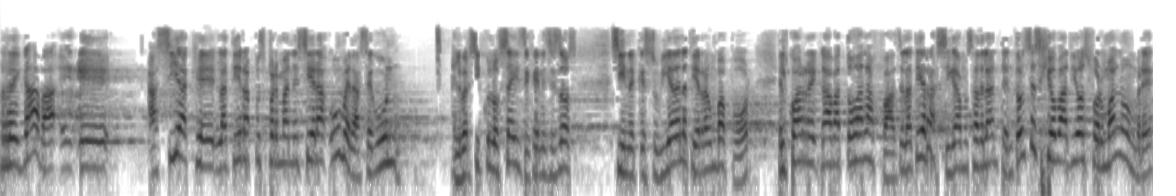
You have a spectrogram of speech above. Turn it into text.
regaba, eh, eh, hacía que la tierra pues permaneciera húmeda, según el versículo 6 de Génesis 2, sino que subía de la tierra un vapor, el cual regaba toda la faz de la tierra. Sigamos adelante. Entonces Jehová Dios formó al hombre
